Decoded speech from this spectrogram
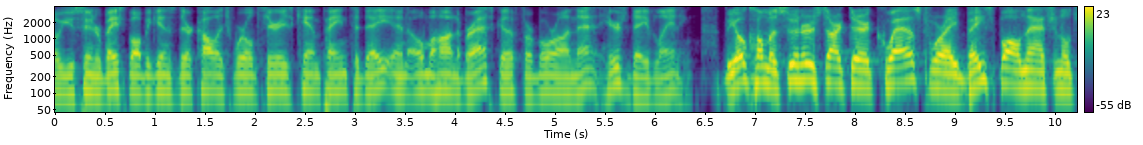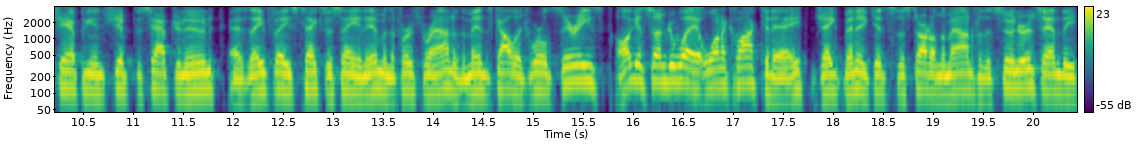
OU Sooner Baseball begins their College World Series campaign today in Omaha, Nebraska. For more on that, here's Dave Lanning. The Oklahoma Sooners start their quest for a baseball national championship this afternoon as they face Texas A&M in the first round of the Men's College World Series. All gets underway at 1 o'clock today. Jake Bennett gets the start on the mound for the Sooners, and the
